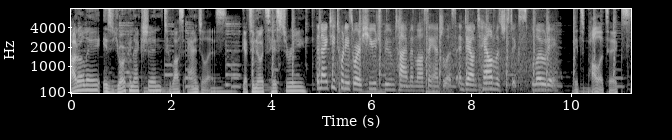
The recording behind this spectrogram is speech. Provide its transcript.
How to LA is your connection to Los Angeles. Get to know its history. The 1920s were a huge boom time in Los Angeles, and downtown was just exploding. Its politics.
